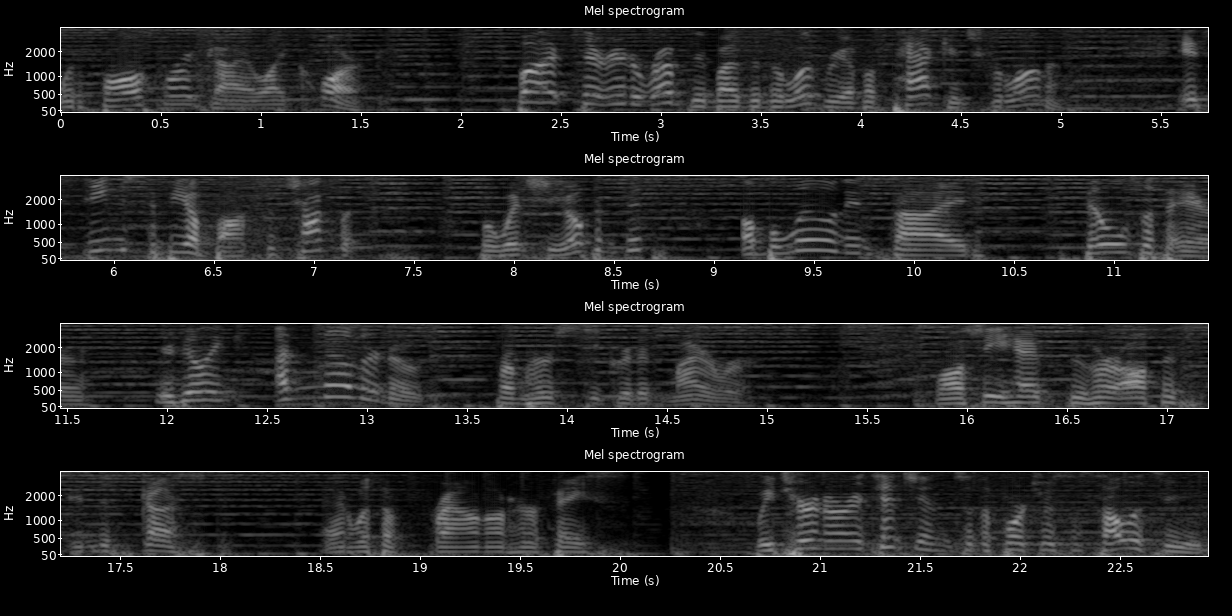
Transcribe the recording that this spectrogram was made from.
would fall for a guy like Clark. But they're interrupted by the delivery of a package for Lana. It seems to be a box of chocolates, but when she opens it, a balloon inside fills with air revealing another note from her secret admirer. While she heads to her office in disgust and with a frown on her face, We turn our attention to the Fortress of Solitude,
